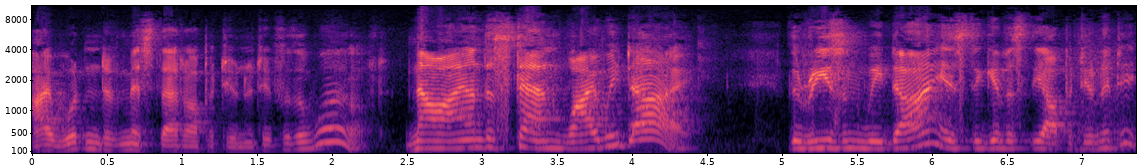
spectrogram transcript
I wouldn't have missed that opportunity for the world. Now I understand why we die. The reason we die is to give us the opportunity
